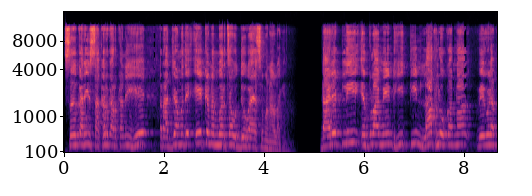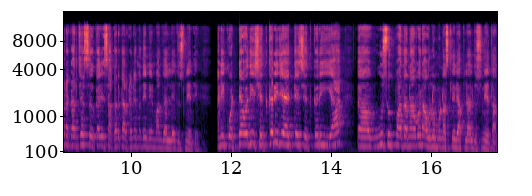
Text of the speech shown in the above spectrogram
सहकारी साखर कारखाने हे राज्यामध्ये एक नंबरचा उद्योग आहे असं म्हणावं लागेल. डायरेक्टली एम्प्लॉयमेंट ही तीन लाख लोकांना वेगवेगळ्या प्रकारच्या सहकारी साखर कारखान्यामध्ये निर्माण झालेले दिसून येते. आणि कोट्यावधी शेतकरी जे आहेत ते शेतकरी या ऊस उत्पादनावर अवलंबून असलेले आपल्याला दिसून येतात.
